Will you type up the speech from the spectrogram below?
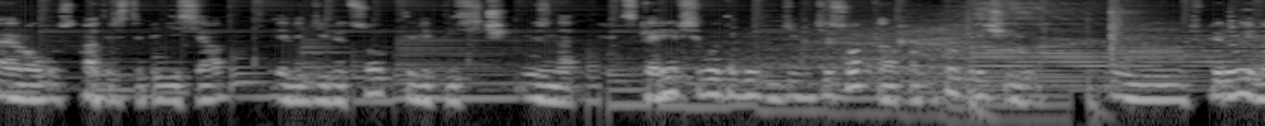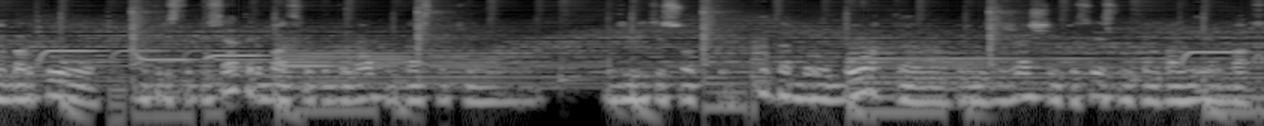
Aerobus A350 или 900 или 1000, не знаю. Скорее всего это будет 900, а по какой причине? впервые на борту А350 Airbus я побывал как раз таки 900. Это был борт, э, принадлежащий непосредственно компании Airbus.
